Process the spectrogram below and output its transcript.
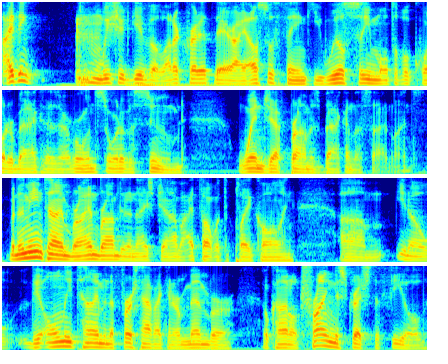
I think we should give a lot of credit there. I also think you will see multiple quarterbacks, as everyone sort of assumed, when Jeff Brohm is back on the sidelines. But in the meantime, Brian Brohm did a nice job, I thought, with the play calling. Um, you know, the only time in the first half I can remember O'Connell trying to stretch the field,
